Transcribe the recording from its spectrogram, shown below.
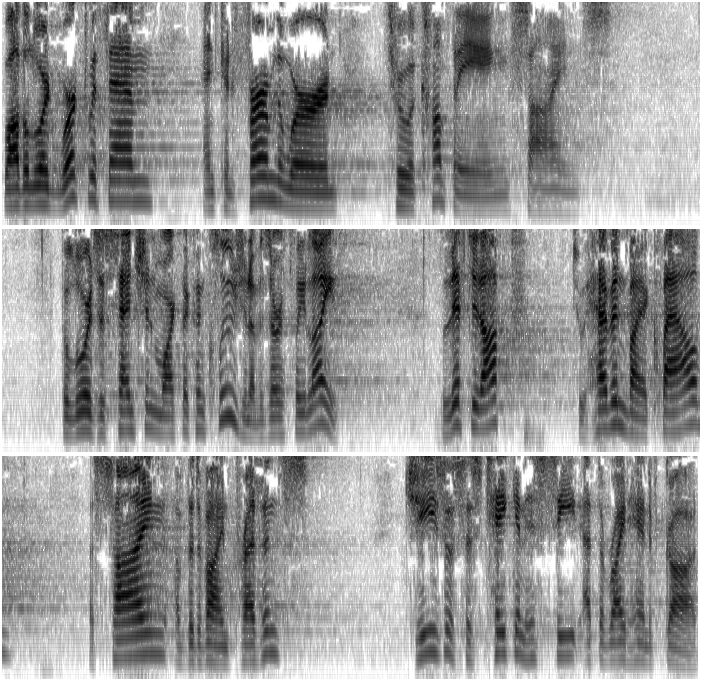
while the Lord worked with them and confirmed the word through accompanying signs. The Lord's ascension marked the conclusion of his earthly life. Lifted up to heaven by a cloud, a sign of the divine presence, Jesus has taken his seat at the right hand of God.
